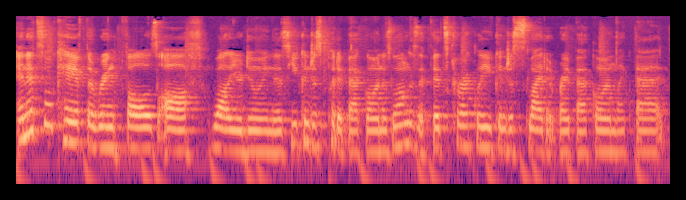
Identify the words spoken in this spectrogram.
And it's okay if the ring falls off while you're doing this. You can just put it back on. As long as it fits correctly, you can just slide it right back on like that.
